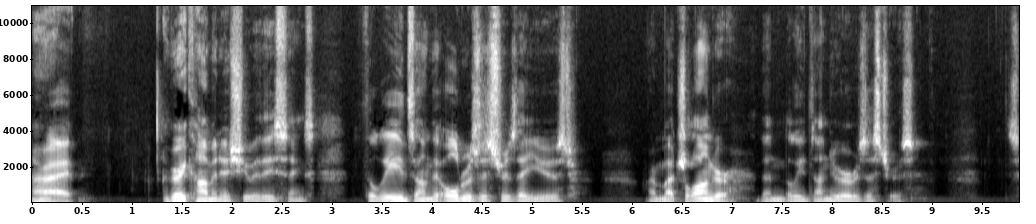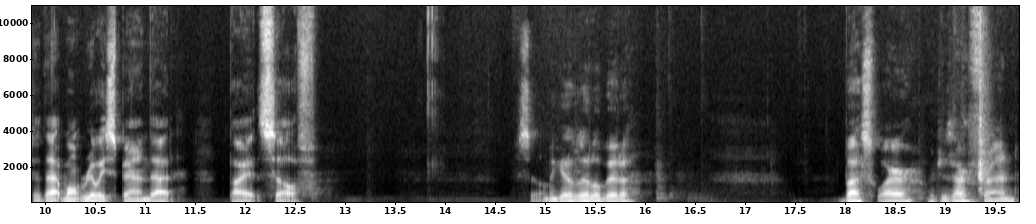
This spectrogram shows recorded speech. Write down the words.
All right, a very common issue with these things. The leads on the old resistors they used are much longer than the leads on newer resistors. So that won't really span that by itself. So let me get a little bit of bus wire, which is our friend.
